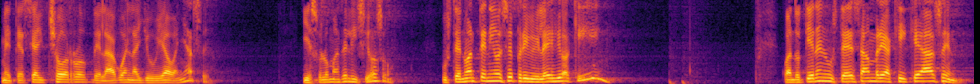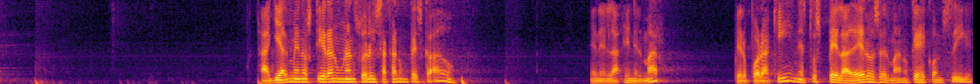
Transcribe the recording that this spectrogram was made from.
meterse al chorro del agua en la lluvia a bañarse. Y eso es lo más delicioso. Usted no han tenido ese privilegio aquí. Cuando tienen ustedes hambre aquí, ¿qué hacen? Allí al menos tiran un anzuelo y sacan un pescado en el, en el mar. Pero por aquí, en estos peladeros, hermano, ¿qué se consigue?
